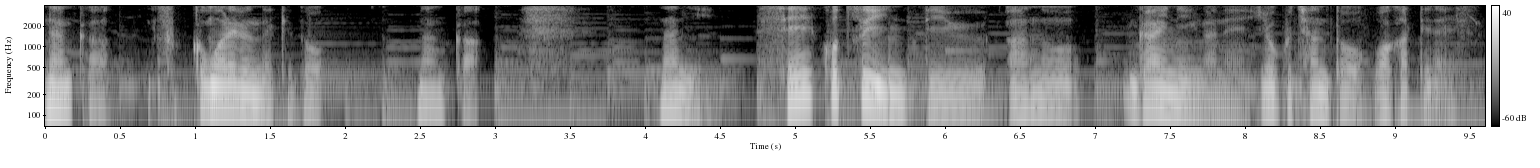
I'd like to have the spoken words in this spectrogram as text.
なんか突っ込まれるんだけど、なんか、何？整骨院っていうあの概念がね、よくちゃんと分かってないです。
